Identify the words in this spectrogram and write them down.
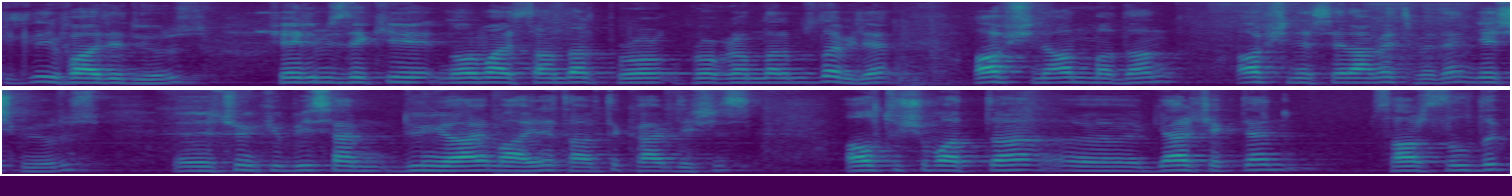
İfade ediyoruz. Şehrimizdeki normal standart pro- programlarımızda bile Afşin'i anmadan, Afşin'e selam etmeden geçmiyoruz. E, çünkü biz hem dünya hem ahiret artık kardeşiz. 6 Şubat'ta e, gerçekten sarsıldık.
